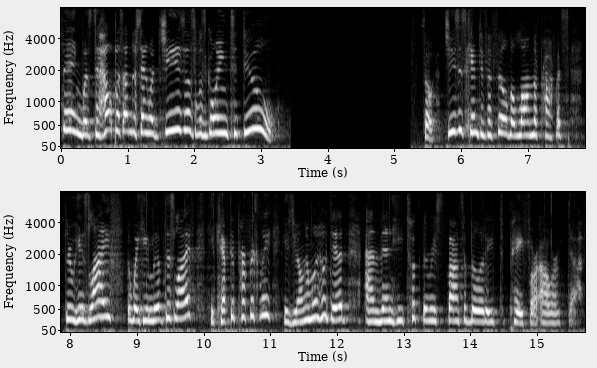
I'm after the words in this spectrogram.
thing was to help us understand what Jesus was going to do. So Jesus came to fulfill the law and the prophets through his life, the way he lived his life. He kept it perfectly. He's the only one who did. And then he took the responsibility to pay for our death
